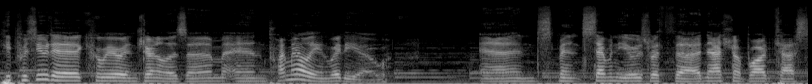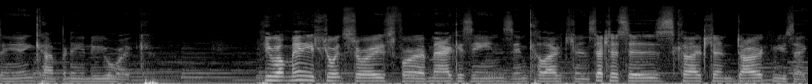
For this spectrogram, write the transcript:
He pursued a career in journalism and primarily in radio, and spent seven years with the National Broadcasting Company in New York. He wrote many short stories for magazines and collections, such as his collection Dark Music.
